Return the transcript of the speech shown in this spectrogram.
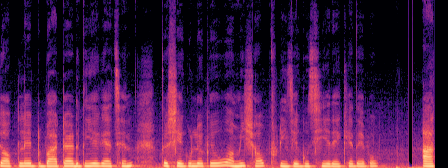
চকলেট বাটার দিয়ে গেছেন, তো সেগুলোকেও আমি সব ফ্রিজে গুছিয়ে রেখে দেবো। আর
